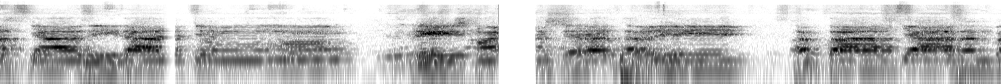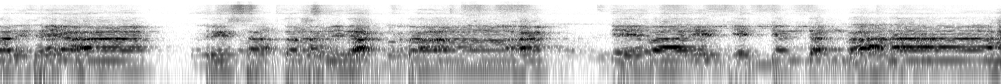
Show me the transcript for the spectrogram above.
अस्यासीदात्यम् ग्रीष्मस्य रद्धभिः सप्तास्यासन् परिधयः त्रिसप्तसमिदः कृताः देवायज्ञन्दन्वानाः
